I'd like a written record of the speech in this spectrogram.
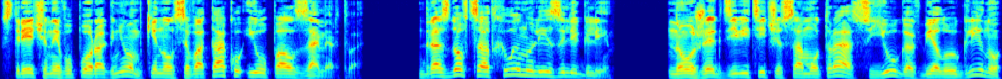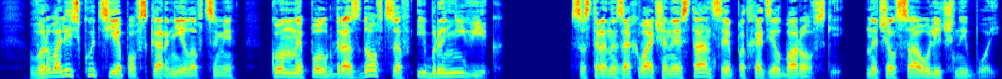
встреченный в упор огнем, кинулся в атаку и упал замертво. Дроздовцы отхлынули и залегли. Но уже к девяти часам утра с юга в Белую глину ворвались Кутепов с корниловцами, конный полк дроздовцев и броневик. Со стороны захваченной станции подходил Боровский. Начался уличный бой.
